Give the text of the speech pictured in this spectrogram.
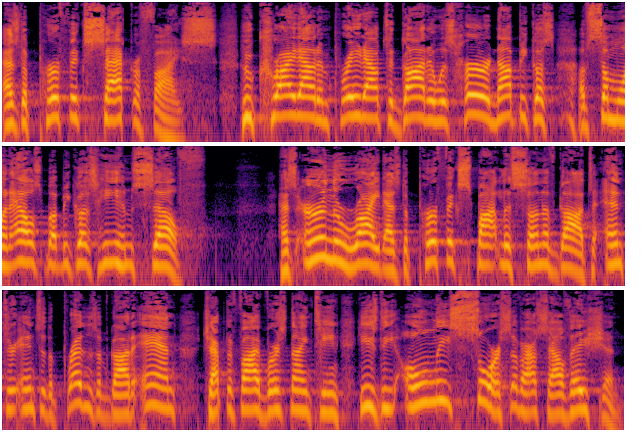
as the perfect sacrifice, who cried out and prayed out to God and was heard not because of someone else, but because he himself has earned the right as the perfect, spotless Son of God to enter into the presence of God. And, chapter 5, verse 19, He's the only source of our salvation.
